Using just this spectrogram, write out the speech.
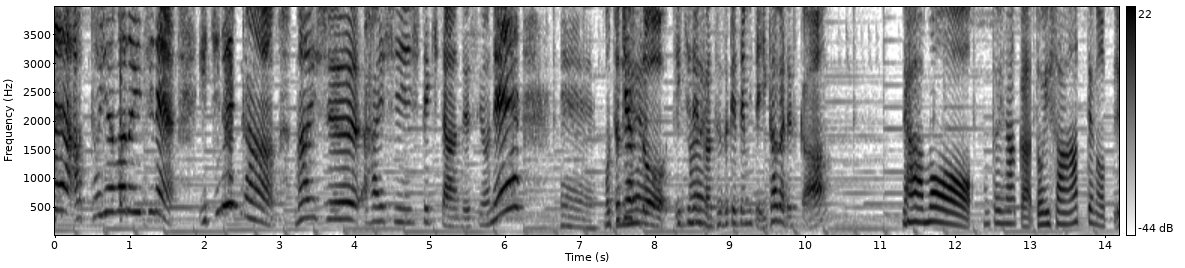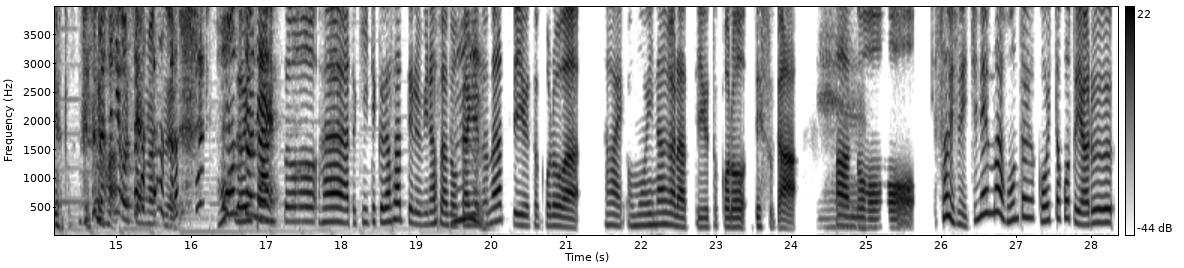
あっという間の1年。1年間毎週配信してきたんですよね。えー、ポッドキャスト1年間続けてみていかがですか、いやもう本当になんか土井さんあってのっていう感じ 何をおっしゃいます？本土井さん当ね。と、はい、あと聞いてくださってる皆さんのおかげだなっていうところは、はい、思いながらっていうところですが、えーあの、そうですね、一年前本当にこういったことやる、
